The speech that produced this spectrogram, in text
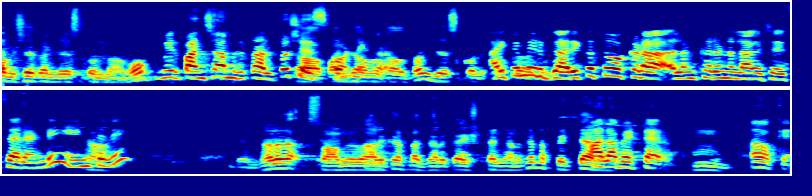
అభిషేకం చేస్తున్నాము. మీరు పంచామృతాలతో. పంచామృతాలతో చేసుకోండి. అయితే మీరు గరికతో అక్కడ అలంకరణ లాగా చేశారండి ఏంటిది? జనరల్గా స్వామి వారికి అట్లా గరక ఇష్టం కనుక అట్లా పెట్టాను అలా పెట్టారు. ఓకే.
